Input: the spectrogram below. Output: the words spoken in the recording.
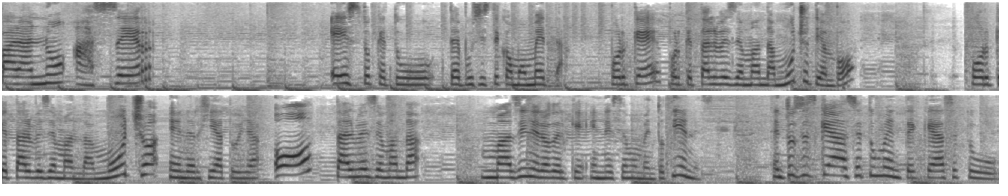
para no hacer esto que tú te pusiste como meta. ¿Por qué? Porque tal vez demanda mucho tiempo, porque tal vez demanda mucha energía tuya o tal vez demanda más dinero del que en ese momento tienes. Entonces, ¿qué hace tu mente? ¿Qué hace tu,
